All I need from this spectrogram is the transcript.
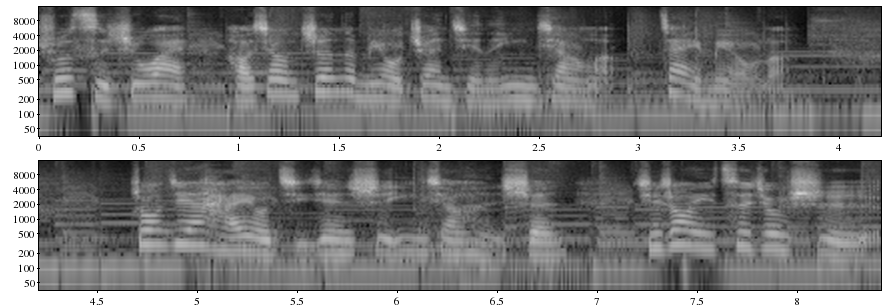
除此之外，好像真的没有赚钱的印象了，再也没有了。中间还有几件事印象很深，其中一次就是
